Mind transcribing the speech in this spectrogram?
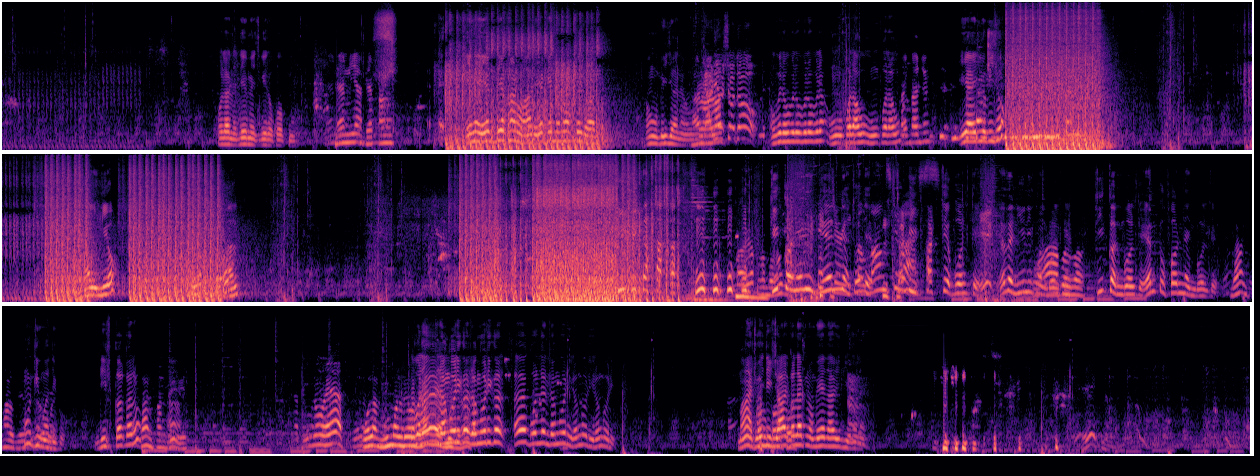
ઓલાને ડેમેજ કર્યો કોકને. એ- એને એક દેખાણો હાલ એક એને નોક કર્યો હાલ. હું બીજાને ઉભરે ઉભરે ઉભરે ઉભરે. હું ઉપર આવું હું ઉપર આવું. એ આવી ગયો બીજો. આવી ગયો. હાલ. ચિકન એની બેન ને to ચડી. ફાટતે બોલતે હવે યુનિકોર્ન બોલતે. ચિકન બોલતે એમ ટુ ફોર નાઇન બોલતે. હું ધીમા દીકું ડિસ્કસ કરો દે. રંગોળી કર રંગોળી કર એ ગોલ્ડન રંગોળી રંગોળી રંગોળી માં જોઈ દી ચાર કલાકનો મેન આવી ગયો મને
